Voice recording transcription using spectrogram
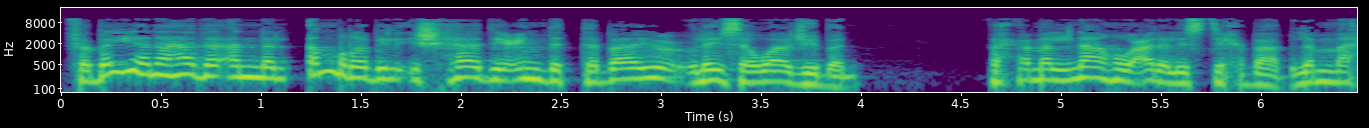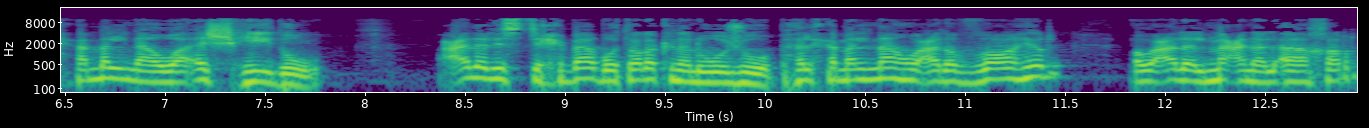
فبين هذا أن الأمر بالإشهاد عند التبايع ليس واجبا. فحملناه على الاستحباب. لما حملنا وأشهدوا على الاستحباب وتركنا الوجوب هل حملناه على الظاهر أو على المعنى الآخر؟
